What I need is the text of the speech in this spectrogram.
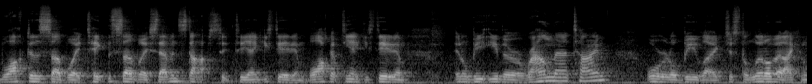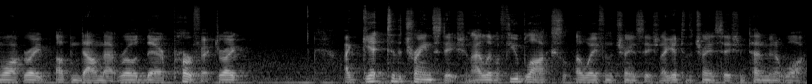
walk to the subway. Take the subway seven stops to, to Yankee Stadium. Walk up to Yankee Stadium. It'll be either around that time or it'll be like just a little bit. I can walk right up and down that road there. Perfect, right? I get to the train station. I live a few blocks away from the train station. I get to the train station, 10 minute walk.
